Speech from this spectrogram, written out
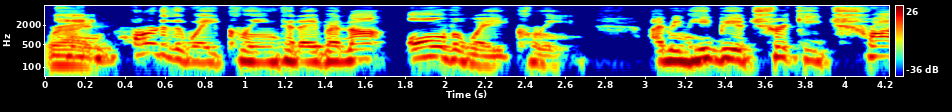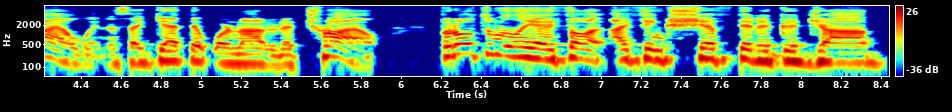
right. came part of the way clean today, but not all the way clean. I mean, he'd be a tricky trial witness. I get that we're not at a trial, but ultimately, I thought I think Schiff did a good job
